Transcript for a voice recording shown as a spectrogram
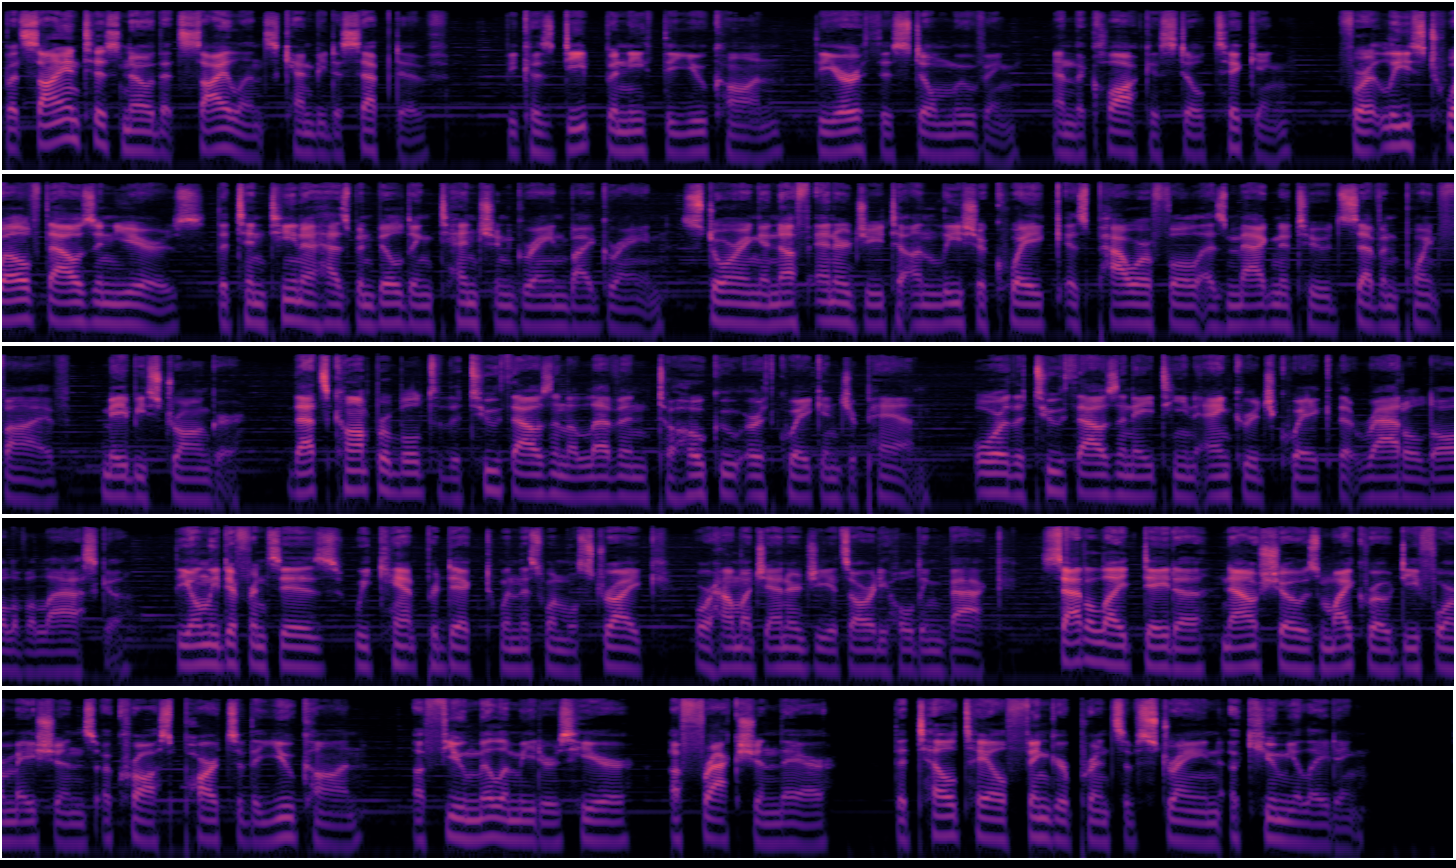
But scientists know that silence can be deceptive, because deep beneath the Yukon, the Earth is still moving, and the clock is still ticking, for at least 12,000 years, the Tintina has been building tension grain by grain, storing enough energy to unleash a quake as powerful as magnitude 7.5, maybe stronger. That's comparable to the 2011 Tohoku earthquake in Japan, or the 2018 Anchorage quake that rattled all of Alaska. The only difference is, we can't predict when this one will strike, or how much energy it's already holding back. Satellite data now shows micro deformations across parts of the Yukon, a few millimeters here, a fraction there, the telltale fingerprints of strain accumulating.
